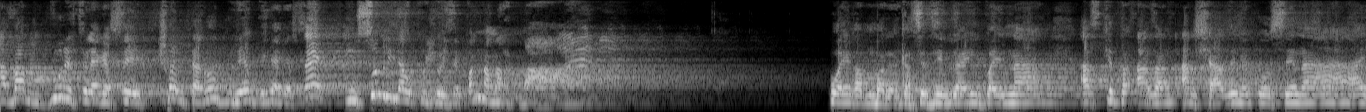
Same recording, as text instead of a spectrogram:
আজান দূরে চলে গেছে শৈতানও দূরে ভেঙে গেছে, মুসল্লিরাও খুশি হয়েছে, কন্যা পয়গম্বরের কাছে জিব্রাহিম কয়, না, আজকে তো আজান আর সাজিনে পৌঁছে নাই,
